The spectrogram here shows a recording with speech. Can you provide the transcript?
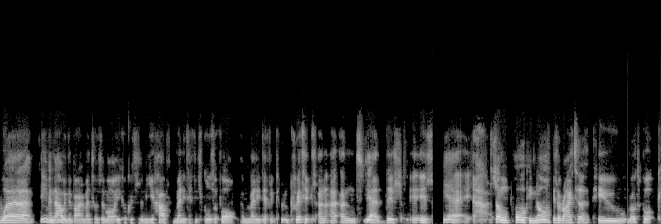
where even now in environmentalism or eco-criticism, you have many different schools of thought and many different critics, and uh, and yeah, it is yeah. So Paul King is a writer who wrote a book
